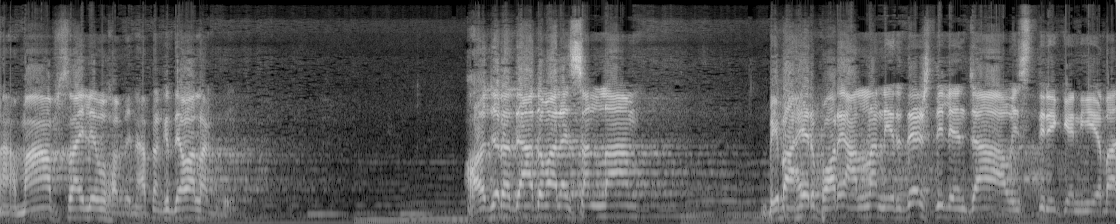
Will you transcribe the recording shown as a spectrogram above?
না, মাফ চাইলেও হবে না, আপনাকে দেওয়া লাগবে। হজরত আদম আলাইসাল্লাম বিবাহের পরে আল্লাহ নির্দেশ দিলেন, যাও স্ত্রীকে নিয়ে বা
